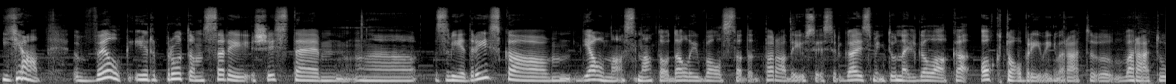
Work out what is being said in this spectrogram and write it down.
Jā, vēl ir, protams, arī šis te uh, Zviedrijas, kā jaunās NATO dalība valsts, tad parādījusies ir gaismiņa tuneļa galā, ka oktobrī viņi varētu, varētu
